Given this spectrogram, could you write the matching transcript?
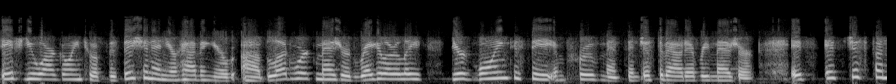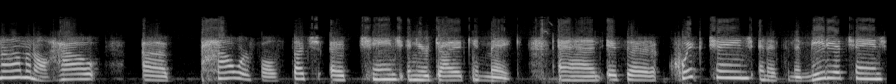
If you are going to a physician and you're having your uh, blood work measured regularly, you're going to see improvements in just about every measure. It's it's just phenomenal how uh, powerful such a change in your diet can make. And it's a quick change and it's an immediate change.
